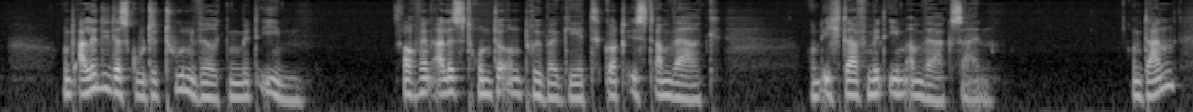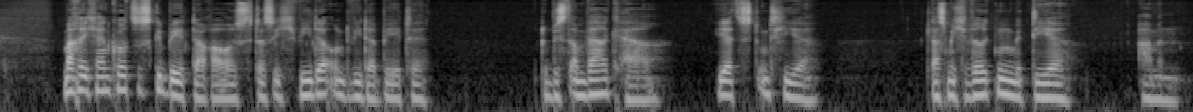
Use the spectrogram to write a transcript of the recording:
und alle, die das Gute tun, wirken mit ihm. Auch wenn alles drunter und drüber geht, Gott ist am Werk, und ich darf mit ihm am Werk sein. Und dann mache ich ein kurzes Gebet daraus, das ich wieder und wieder bete, Du bist am Werk, Herr, jetzt und hier. Lass mich wirken mit dir. Amen.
